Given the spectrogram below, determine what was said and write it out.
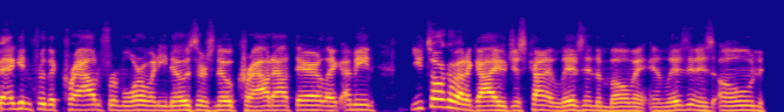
begging for the crowd for more when he knows there's no crowd out there. Like, I mean, you talk about a guy who just kind of lives in the moment and lives in his own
